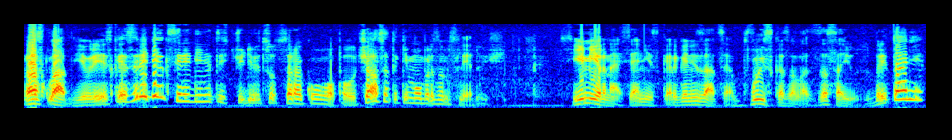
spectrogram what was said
Расклад в еврейской среде к середине 1940-го получался таким образом следующий. Всемирная сионистская организация высказалась за союз с Британией,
